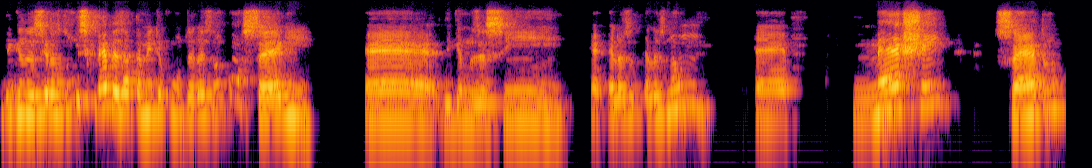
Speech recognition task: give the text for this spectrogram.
digamos assim, elas não descrevem exatamente o conteúdo, elas não conseguem, é, digamos assim, é, elas, elas não é, mexem, certo,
